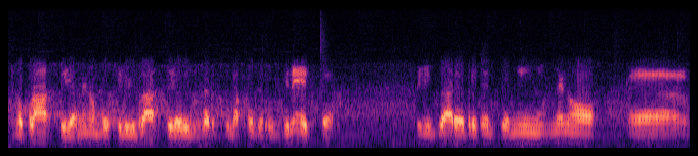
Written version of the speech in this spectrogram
meno, plastica, meno bottiglie di plastica, utilizzare sull'acqua del rubinetto, utilizzare per esempio meno eh,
